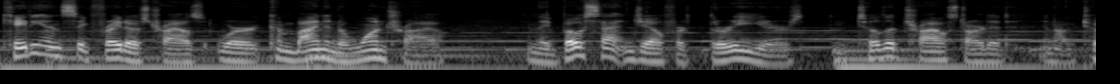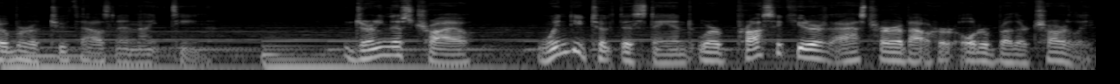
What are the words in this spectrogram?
Katie and Sigfredo's trials were combined into one trial, and they both sat in jail for three years until the trial started in October of 2019. During this trial, Wendy took the stand where prosecutors asked her about her older brother Charlie.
